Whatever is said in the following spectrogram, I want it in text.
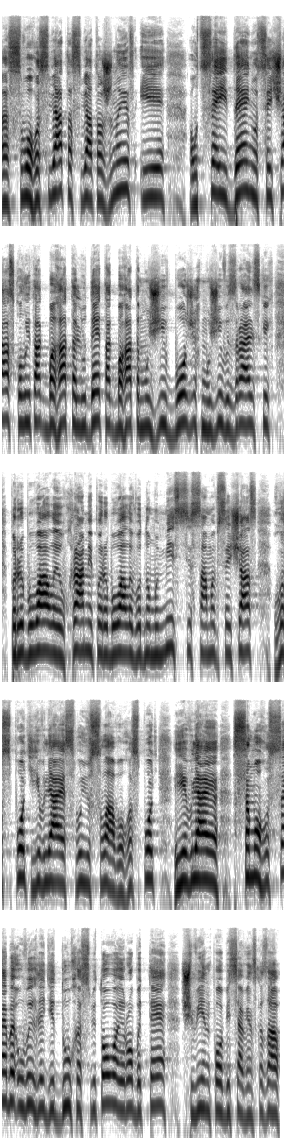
е, свого свята, свята жнив. І у цей день, у цей час, коли так багато людей, так багато мужів Божих, мужів ізраїльських перебували в храмі, перебували в одному місці, саме в цей час Господь являє свою славу. Господь являє самого себе у вигляді Духа Святого і робить те, що він пообіцяв. Він сказав:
